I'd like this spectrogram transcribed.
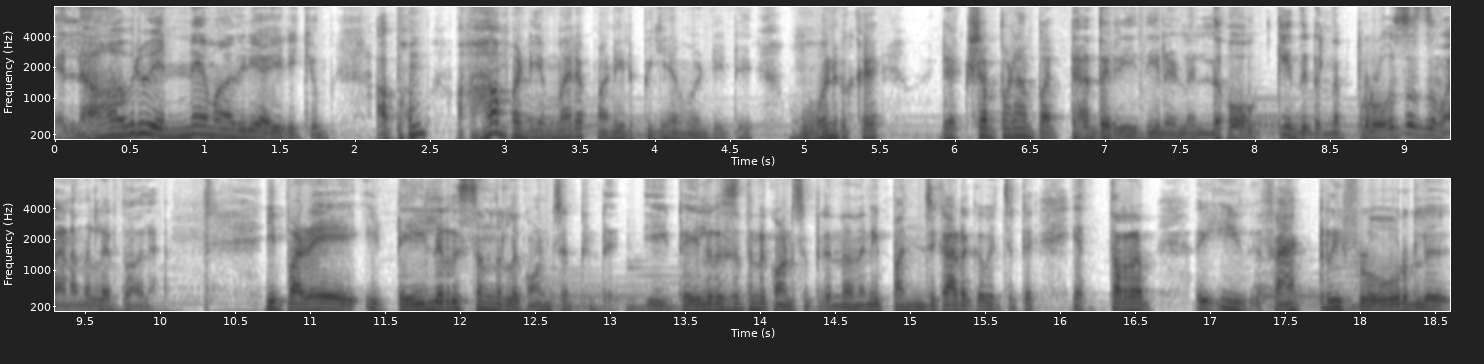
എല്ലാവരും എന്നെ മാതിരി ആയിരിക്കും. അപ്പം ആ മടിയന്മാരെ പണിയെടുപ്പിക്കാൻ വേണ്ടിയിട്ട് ഓനൊക്കെ രക്ഷപ്പെടാൻ പറ്റാത്ത രീതിയിലുള്ള ലോക്ക് ചെയ്തിടുന്ന പ്രോസസ്സ് വേണമെന്നുള്ളൊരു തോന്നല. ഈ പഴയ ഈ ടൈലറിസം എന്നുള്ള കോൺസെപ്റ്റ് ഉണ്ട്. ഈ ടൈലറിസത്തിന്റെ കോൺസെപ്റ്റ് എന്താണെന്ന് ഈ പഞ്ച് വെച്ചിട്ട് എത്ര ഈ ഫാക്ടറി ഫ്ലോറിൽ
